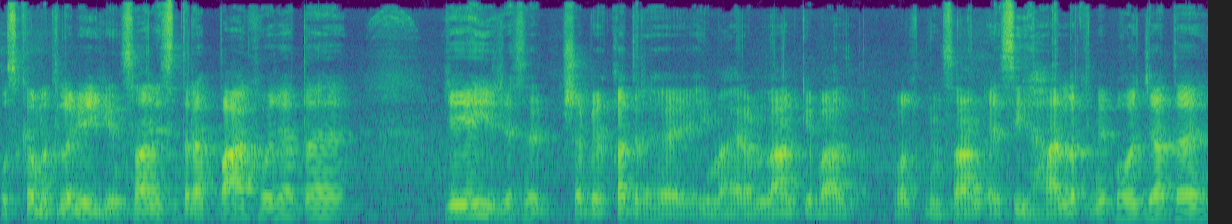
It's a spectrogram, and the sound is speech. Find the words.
اس کا مطلب یہی کہ انسان اس طرح پاک ہو جاتا ہے۔ یہ یہی جیسے شب قدر ہے، یہی ماہ رمضان کے بعد وقت انسان ایسی حالت میں پہنچ جاتا ہے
